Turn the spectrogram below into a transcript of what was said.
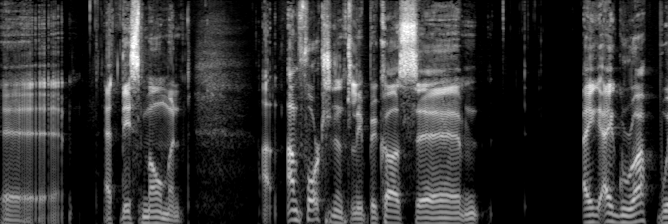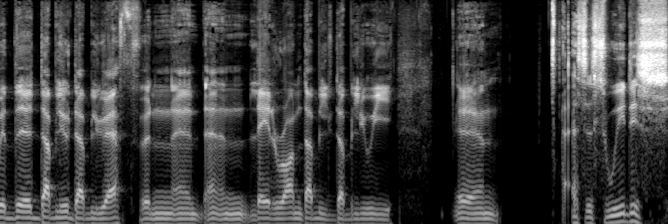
uh, at this moment. Unfortunately, because um, I, I grew up with the WWF and, and, and later on WWE. Um, as a Swedish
